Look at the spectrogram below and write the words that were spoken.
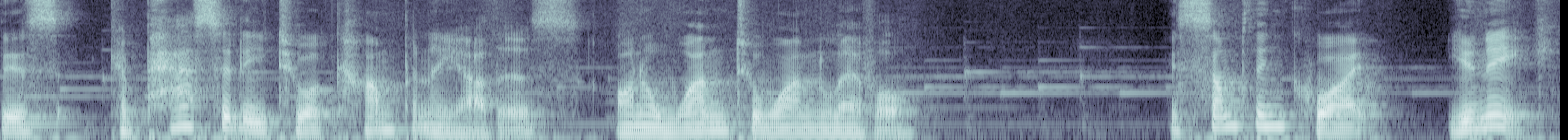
this capacity to accompany others on a one-to-one level is something quite unique.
